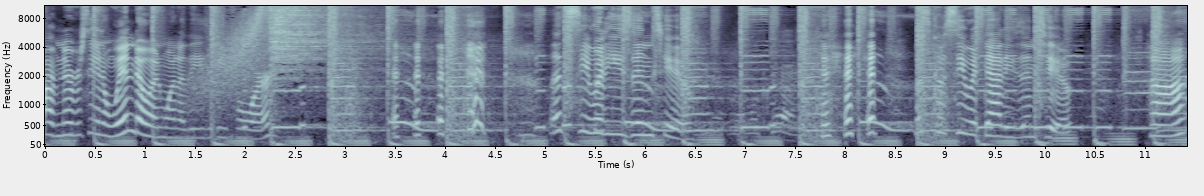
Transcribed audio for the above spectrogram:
I've never seen a window in one of these before. Let's see what he's into. Let's go see what Daddy's into. Huh?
